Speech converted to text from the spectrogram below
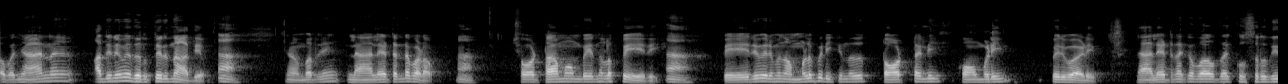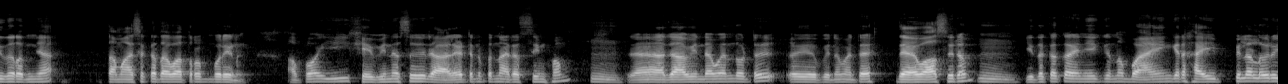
അപ്പൊ ഞാൻ അതിനും എതിർത്തിരുന്ന ആദ്യം. ഞാൻ പറഞ്ഞു ലാലേട്ടന്റെ പടം. ചോട്ടാ മുംബൈ എന്നുള്ള പേര്. പേര് വരുമ്പോൾ നമ്മൾ പിടിക്കുന്നത് ടോട്ടലി കോമഡിയും പരിപാടിയും. ലാലേട്ടനൊക്കെ വെറുതെ കുസൃതി നിറഞ്ഞ തമാശ കഥാപാത്രം പോലെയാണ്. അപ്പോൾ ഈ ഹെവിനെസ് ലാലേട്ടൻ ഇപ്പം നരസിംഹം രാജാവിന്റെ മകൻ തൊട്ട് പിന്നെ മറ്റേ ദേവാസുരം ഇതൊക്കെ കഴിഞ്ഞിരിക്കുന്ന ഭയങ്കര ഹൈപ്പിലുള്ള ഒരു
